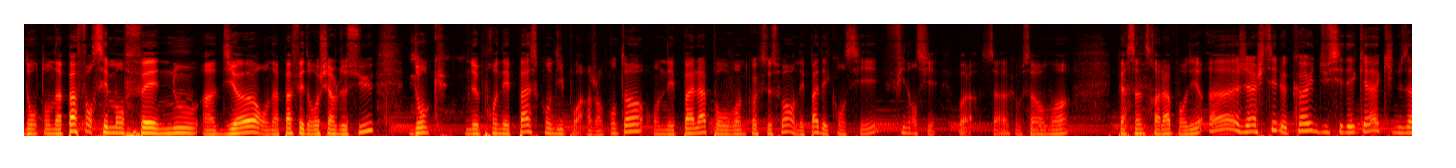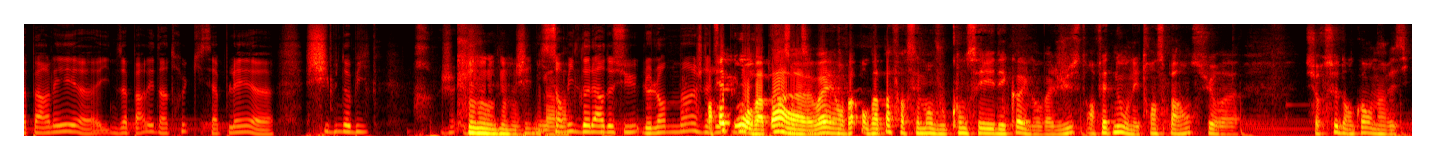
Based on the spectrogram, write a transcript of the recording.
dont on n'a pas forcément fait, nous, un Dior, on n'a pas fait de recherche dessus. Donc, ne prenez pas ce qu'on dit pour argent comptant. On n'est pas là pour vous vendre quoi que ce soit. On n'est pas des conseillers financiers. Voilà, ça, comme ça, au moins, personne sera là pour dire ah, j'ai acheté le coin du CDK qui nous a parlé, euh, il nous a parlé d'un truc qui s'appelait euh, Shibnobi. Ah, j'ai mis 100 000 dollars dessus. Le lendemain, je l'avais. En fait, nous, on va pas, euh, ouais, on va, on va pas forcément vous conseiller des coins. On va juste, en fait, nous, on est transparent sur sur ce dans quoi on investit.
